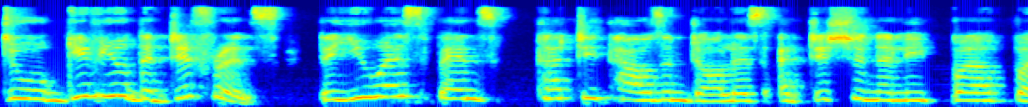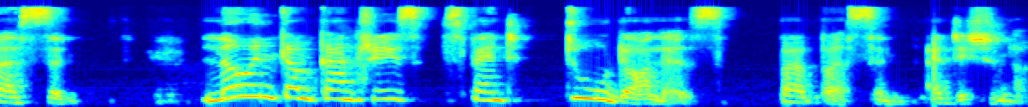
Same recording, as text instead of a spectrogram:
To give you the difference, the US spends $30,000 additionally per person. Low income countries spent $2 per person additional.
